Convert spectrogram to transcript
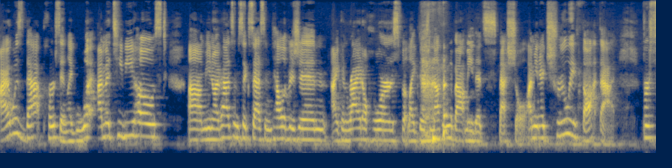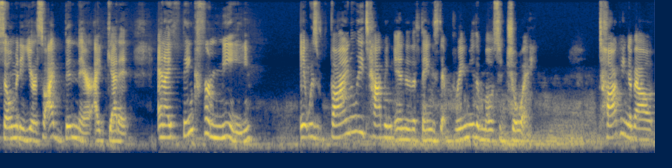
I was that person. Like what I'm a TV host. Um, you know, I've had some success in television. I can ride a horse, but like there's nothing about me that's special. I mean, I truly thought that for so many years. So I've been there. I get it. And I think for me, it was finally tapping into the things that bring me the most joy. Talking about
